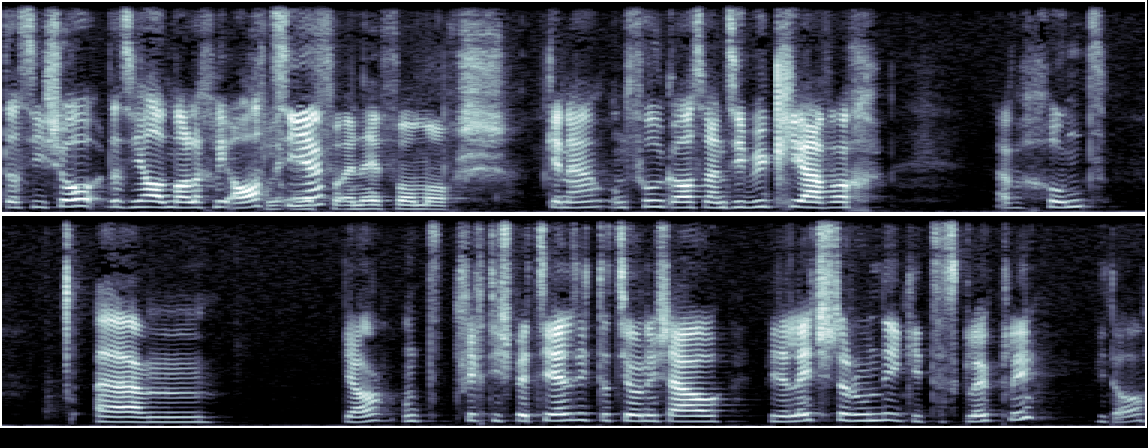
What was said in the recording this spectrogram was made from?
dass ich schon, dass ich halt mal ein bisschen anziehe. Ein Effort machst. Genau, und Fullgas, wenn sie wirklich einfach, einfach kommt. Ähm, ja, und vielleicht die spezielle Situation ist auch, bei der letzten Runde gibt es ein Glöckchen, wie da.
